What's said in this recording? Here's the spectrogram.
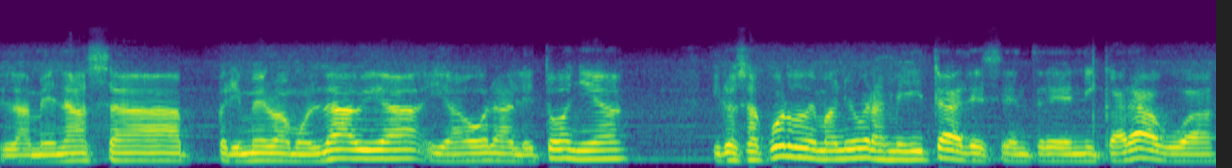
la amenaza primero a Moldavia y ahora a Letonia, y los acuerdos de maniobras militares entre Nicaragua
